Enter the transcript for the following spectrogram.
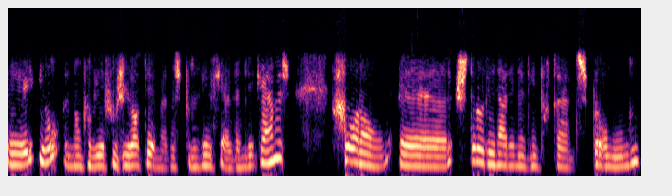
eh, eu não podia fugir ao tema das presidenciais americanas, foram eh, extraordinariamente importantes para o mundo,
